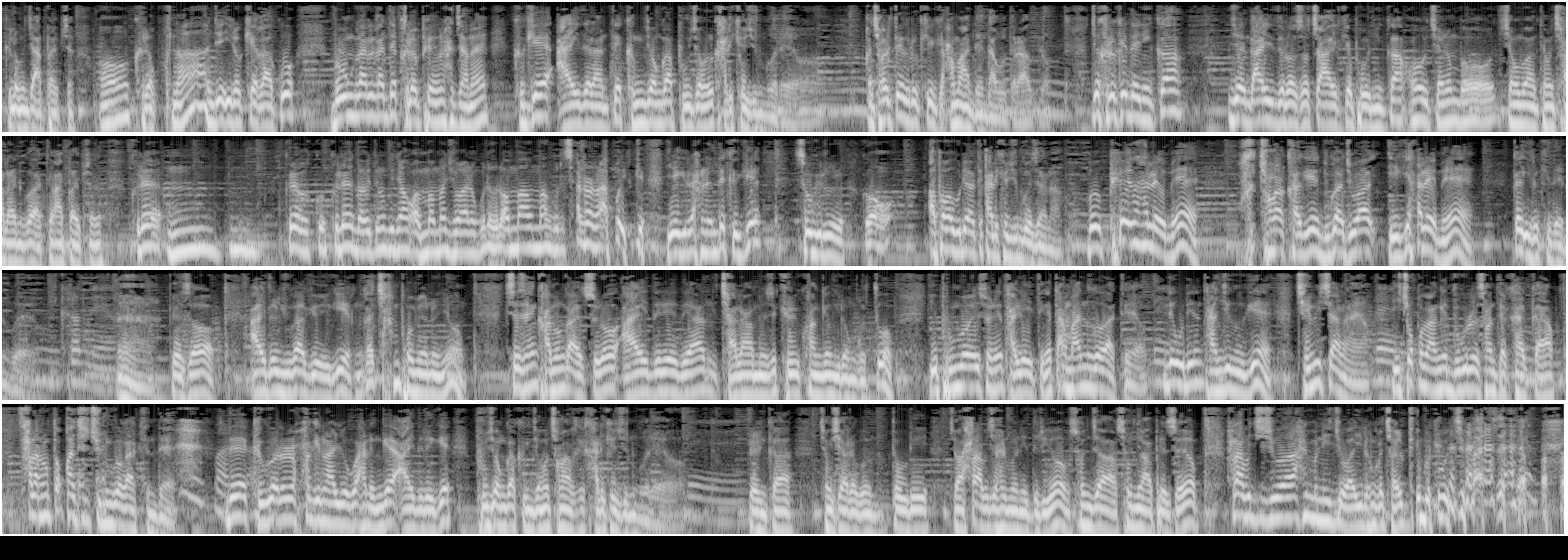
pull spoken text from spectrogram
그러면 이제 아빠 입장, 어, 그렇구나. 이제 이렇게 해갖고 뭔가를 갖다 그런 표현을 하잖아요. 그게 아이들한테 긍정과 부정을 가르쳐 주는 거래요. 그러니까 절대 그렇게 하면 안 된다고 하더라고요. 이제 그렇게 되니까 이제 나이 들어서 쫙 이렇게 보니까, 어, 쟤는 뭐, 저 엄마한테만 잘하는 것 같아. 아빠 입장에서. 그래, 음, 음. 그래갖고, 그래, 너희들은 그냥 엄마만 좋아하는구나. 그래, 엄마만 그래, 살아라. 뭐 이렇게 얘기를 하는데 그게 속으로, 그, 어, 아빠가 우리한테 가르쳐 준 거잖아. 뭐 표현하려면 확 정확하게 누가 좋아 얘기하려면 그러니까 이렇게 되는 거예요. 음, 그렇네요. 예. 그래서 아이들 육아 교육이 그러니까 참 보면은요 세상에 가면 갈수록 아이들에 대한 자라면서 교육 환경 이런 것도 이 부모의 손에 달려 있던 게 딱 맞는 것 같아요. 네. 근데 우리는 단지 그게 재밌잖아요. 네. 이 조그만 게 누구를 선택할까 사랑은 똑같이 주는 것 같은데. 근데. 그거를 확인하려고 하는 게 아이들에게 부정과 긍정을 정확하게 가르쳐 주는 거예요. 네. 그러니까 정치 여러분 또 우리 저 할아버지 할머니들이요 손자 손녀 앞에서요 할아버지 좋아 할머니 좋아 이런 거 절대 물어보지 마세요.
